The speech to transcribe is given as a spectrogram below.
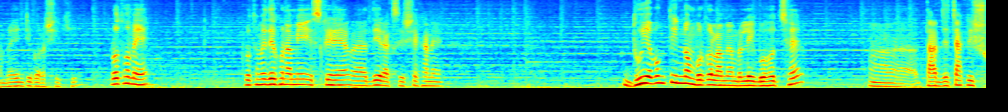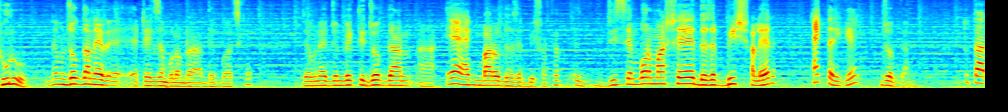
আমরা এন্ট্রি করা শিখি। প্রথমে প্রথমে দেখুন আমি স্ক্রিনে দিয়ে রাখছি। সেখানে দুই এবং তিন নম্বর কলামে আমরা লিখব হচ্ছে তার যে চাকরি শুরু, যেমন যোগদানের একটা এক্সাম্পল আমরা দেখব আজকে। যেমন একজন ব্যক্তি যোগদান এক বারো দু হাজার বিশ, অর্থাৎ ডিসেম্বর মাসে দু হাজার বিশ সালের এক তারিখে যোগদান। তো তার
